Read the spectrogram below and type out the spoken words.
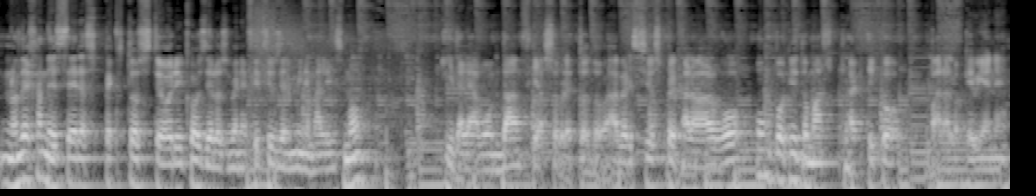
no dejan de ser aspectos teóricos de los beneficios del minimalismo y de la abundancia sobre todo. A ver si os preparo algo un poquito más práctico para lo que viene.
